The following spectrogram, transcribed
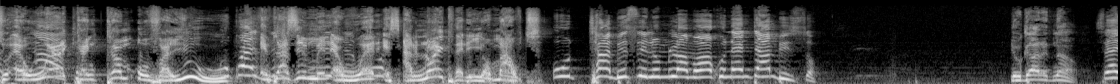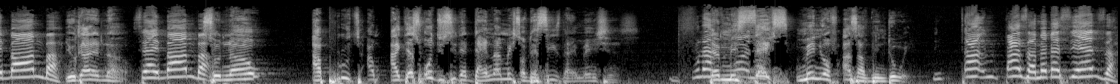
So a word can come over you. It doesn't mean a word is anointed in your mouth. You got it now. siyayibamba You got it now. siyayibamba So now, uproot. I- I just want to see the dynamics of the six dimensions. The mistakes many of us have been doing. ta- impazamo ebesiyenza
